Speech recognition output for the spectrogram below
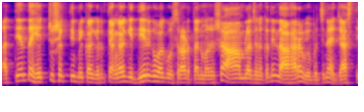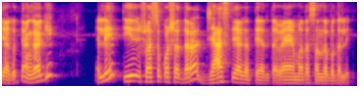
ಅತ್ಯಂತ ಹೆಚ್ಚು ಶಕ್ತಿ ಬೇಕಾಗಿರುತ್ತೆ. ಹಂಗಾಗಿ ದೀರ್ಘವಾಗಿ ಉಸಿರಾಡ್ತಾನೆ ಮನುಷ್ಯ ಆಮ್ಲಜನಕದಿಂದ ಆಹಾರ ವಿಭಜನೆ ಜಾಸ್ತಿ ಆಗುತ್ತೆ. ಹಂಗಾಗಿ ಅಲ್ಲಿ ತೀ, ಶ್ವಾಸಕೋಶ ದರ ಜಾಸ್ತಿ ಆಗುತ್ತೆ ಅಂತ ವ್ಯಾಯಾಮದ ಸಂದರ್ಭದಲ್ಲಿ.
